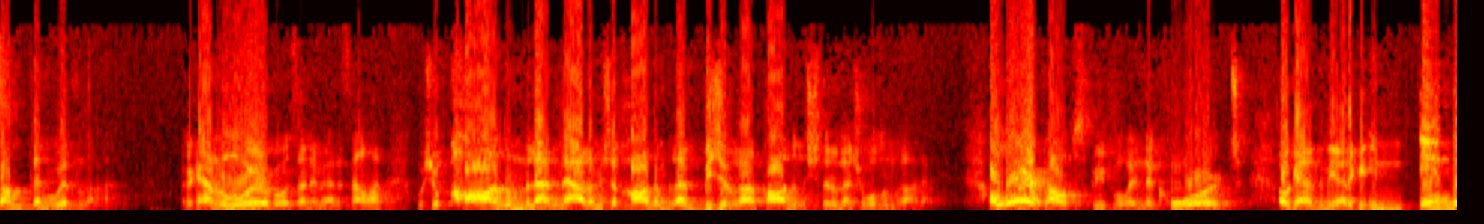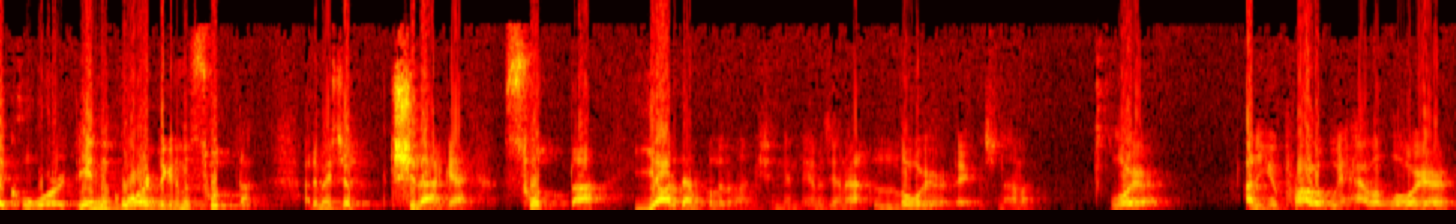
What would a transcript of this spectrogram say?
something with law. Okay, ham lawyer bo'lsa nima desamlar, o'sha qonun bilan, ma'lum o'sha qonun bilan bejirilgan qonun ishlari bilan shug'ullangan adam. A lawyer helps people in the court. Okay, nima in in the court. In the court deganimiz sudda. Demakchi kishilarga sudda yordam qiladigan kishini deymiz, yana lawyer deymiz, shunami? Lawyer. And you probably have a lawyer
